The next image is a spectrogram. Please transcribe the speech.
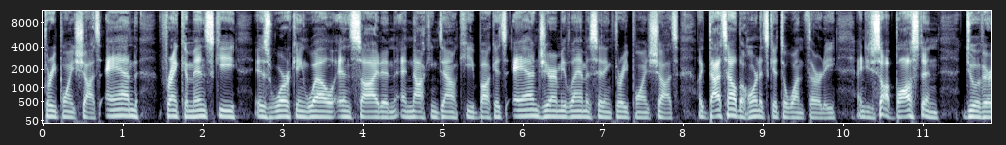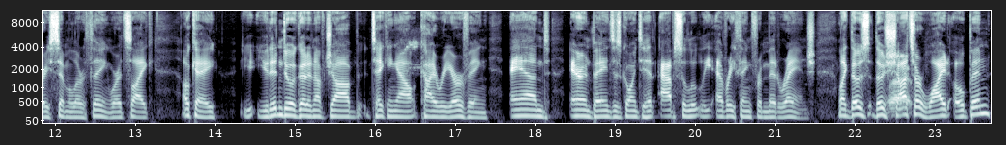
three point shots, and Frank Kaminsky is working well inside and, and knocking down key buckets, and Jeremy Lamb is hitting three point shots. Like that's how the Hornets get to 130. And you saw Boston do a very similar thing where it's like, okay, you, you didn't do a good enough job taking out Kyrie Irving, and Aron Baynes is going to hit absolutely everything from mid range. Like those those right. shots are wide open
